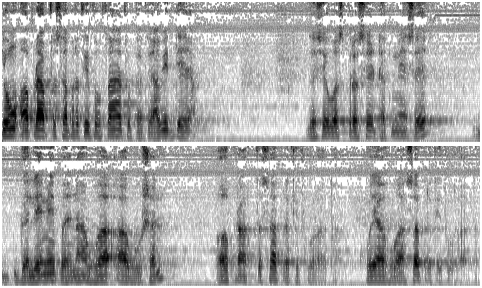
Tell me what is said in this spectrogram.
क्यों अप्राप्त सा प्रतीत होता है? तो कहते हैं, अविद्या। जैसे वस्त्र से ढकने से गले में पहना हुआ आभूषण अप्राप्त सा प्रतीत हो रहा था, खोया हुआ सा प्रतीत हो रहा था।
